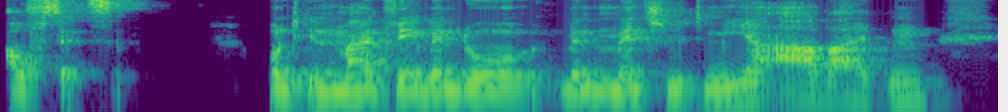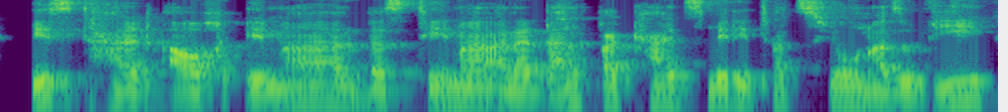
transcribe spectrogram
aufsetzen. Und in meinetwegen, wenn du, wenn Menschen mit mir arbeiten, ist halt auch immer das Thema einer Dankbarkeitsmeditation. Also wie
